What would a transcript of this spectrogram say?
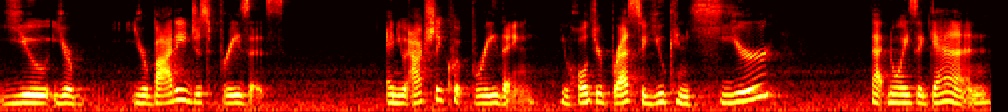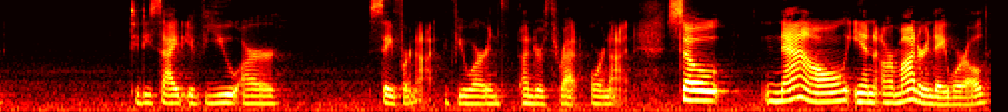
you your your body just freezes and you actually quit breathing. You hold your breath so you can hear that noise again to decide if you are safe or not, if you are in, under threat or not. So now in our modern day world,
